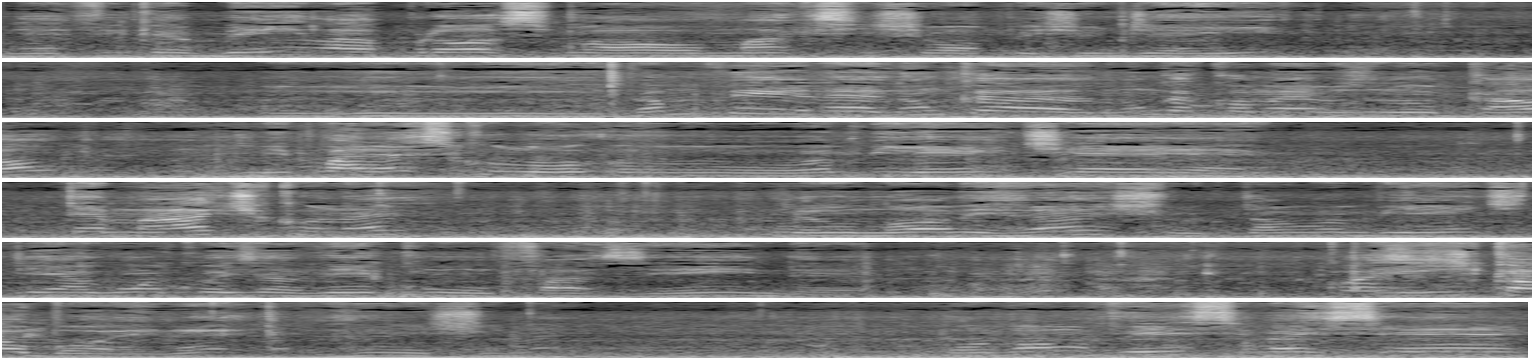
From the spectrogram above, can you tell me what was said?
né? Fica bem lá próximo ao Maxi Shopping Jundiaí. E vamos ver, né? Nunca, nunca comemos no local. Me parece que o, o ambiente é temático, né? Pelo nome rancho, então o ambiente tem alguma coisa a ver com fazenda, coisa de cowboy, né? Rancho, né? Então vamos ver se vai ser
